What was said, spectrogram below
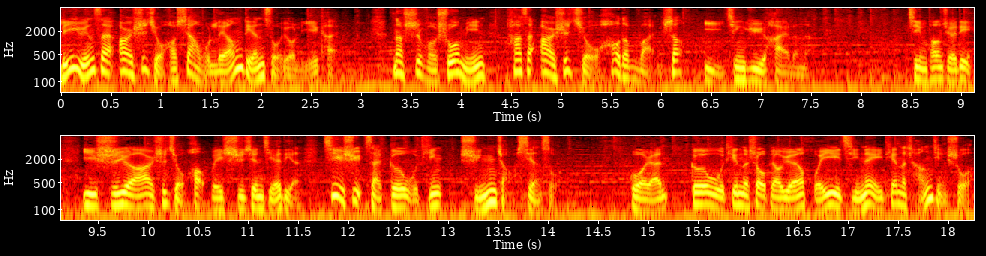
黎云在二十九号下午两点左右离开。那是否说明他在二十九号的晚上已经遇害了呢？警方决定以十月二十九号为时间节点，继续在歌舞厅寻找线索。果然，歌舞厅的售票员回忆起那一天的场景说，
